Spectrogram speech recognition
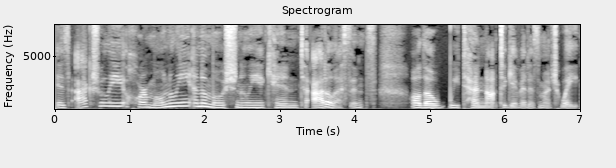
is actually hormonally and emotionally akin to adolescence, although we tend not to give it as much weight.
